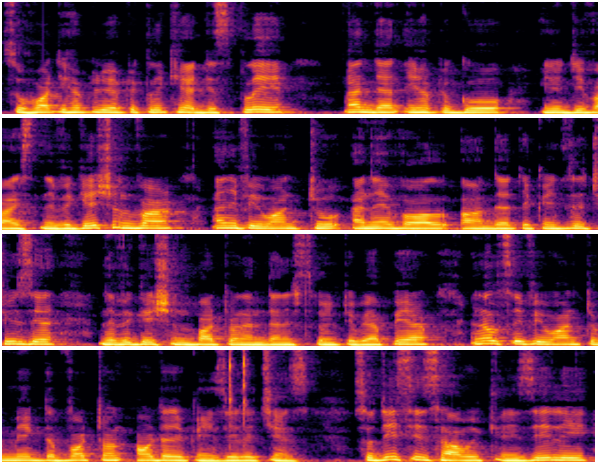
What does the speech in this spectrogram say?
So what you have to do you have to click here display and then you have to go in your device navigation bar. And if you want to enable uh, that you can easily choose a navigation button and then it's going to be appear and also if you want to make the button order you can easily change. So this is how we can easily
